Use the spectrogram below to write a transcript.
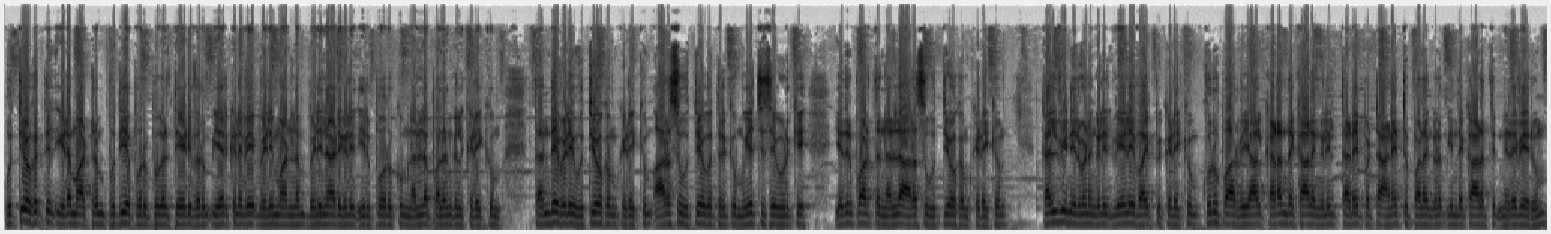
உத்தியோகத்தில் இடமாற்றம் புதிய பொறுப்புகள் தேடி வரும். ஏற்கனவே வெளிமாநிலம் வெளிநாடுகளில் இருப்போருக்கும் நல்ல பலன்கள் கிடைக்கும். தந்தை வெளி உத்தியோகம் கிடைக்கும். அரசு உத்தியோகத்திற்கு முயற்சி செய்வோருக்கு எதிர்பார்த்த நல்ல அரசு உத்தியோகம் கிடைக்கும். கல்வி நிறுவனங்களில் வேலை வாய்ப்பு கிடைக்கும். குறு பார்வையால் கடந்த காலங்களில் தடைப்பட்ட அனைத்து பலன்களும் இந்த காலத்தில் நிறைவேறும்.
